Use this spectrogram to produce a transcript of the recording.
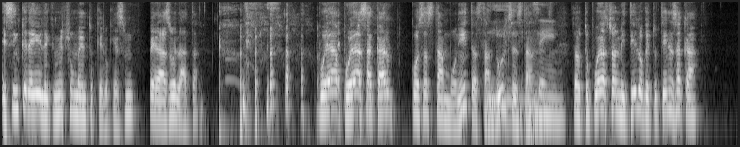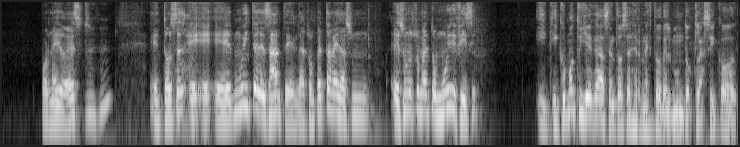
es increíble que un instrumento que lo que es un pedazo de lata pueda, pueda sacar cosas tan bonitas, tan dulces, tan... O sea, tú puedas transmitir lo que tú tienes acá por medio de esto. Entonces, eh, eh, eh, es muy interesante. La trompeta mira, es un, es un instrumento muy difícil. ¿Y, cómo tú llegas entonces, Ernesto, del mundo clásico?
